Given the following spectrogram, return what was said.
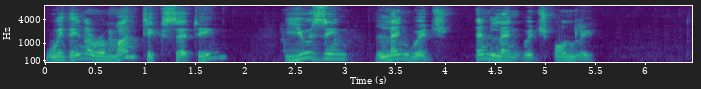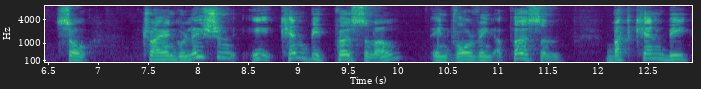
within a romantic setting using language and language only. So triangulation can be personal, involving a person, but can be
